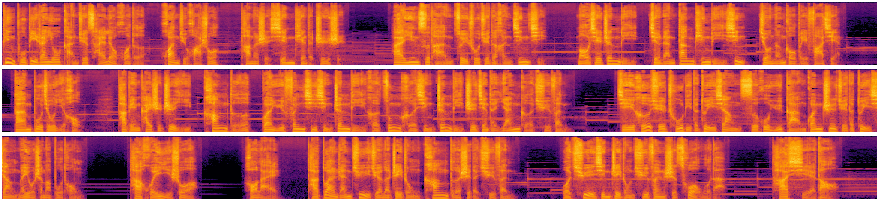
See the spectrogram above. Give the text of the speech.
并不必然由感觉材料获得。换句话说，他们是先天的知识。爱因斯坦最初觉得很惊奇，某些真理竟然单凭理性就能够被发现。但不久以后，他便开始质疑康德关于分析性真理和综合性真理之间的严格区分。几何学处理的对象似乎与感官知觉的对象没有什么不同。他回忆说：“后来。”他断然拒绝了这种康德式的区分，我确信这种区分是错误的。他写道：“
